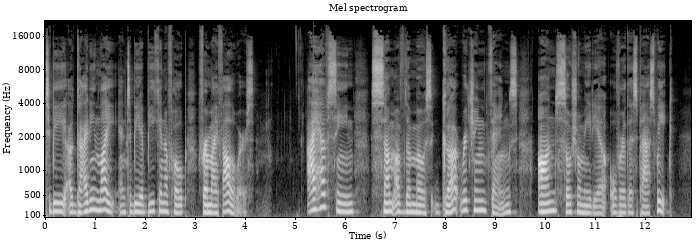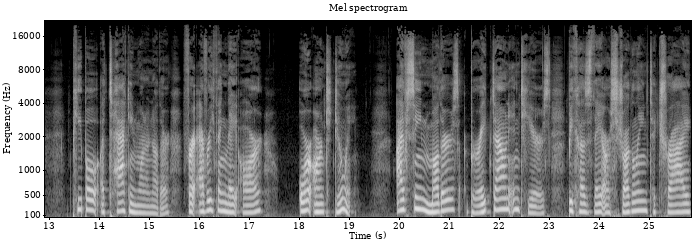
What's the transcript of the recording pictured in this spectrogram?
to be a guiding light and to be a beacon of hope for my followers. I have seen some of the most gut wrenching things on social media over this past week. People attacking one another for everything they are or aren't doing. I've seen mothers break down in tears because they are struggling to try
